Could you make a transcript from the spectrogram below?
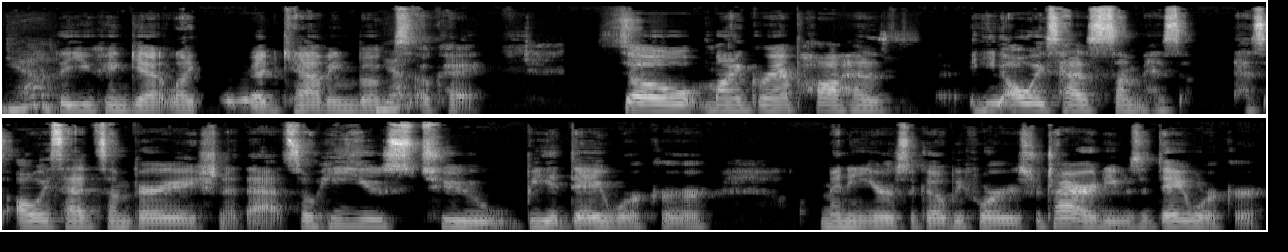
Yeah. That you can get like the red calving books. Yeah. Okay. So my grandpa has he always has some has has always had some variation of that. So he used to be a day worker many years ago before he was retired. He was a day worker.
